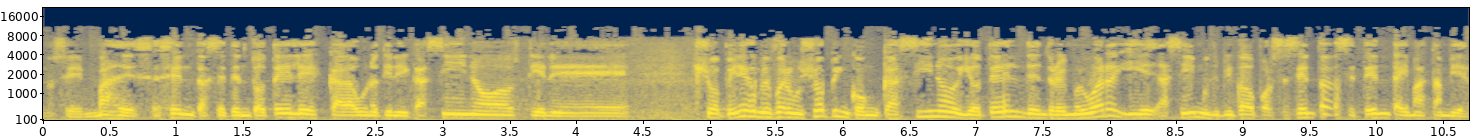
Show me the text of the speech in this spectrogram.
no sé, más de 60, 70 hoteles, cada uno tiene casinos, tiene shopping, es como si fuera un shopping con casino y hotel dentro del mismo lugar y así multiplicado por 60, 70 y más también.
